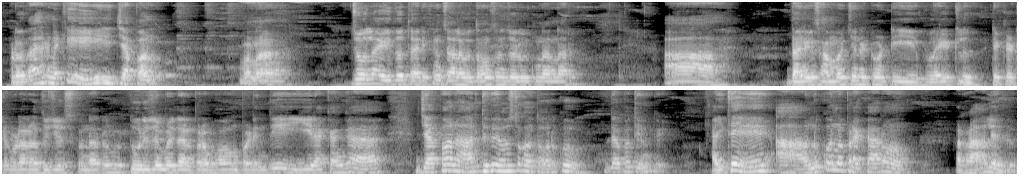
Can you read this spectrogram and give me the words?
ఇప్పుడు ఉదాహరణకి జపాన్. మన జూలై ఐదో తారీఖున చాలా విధ్వంసం జరుగుతుందన్నారు. దానికి సంబంధించినటువంటి ఫ్లైట్లు టికెట్లు కూడా రద్దు చేసుకున్నారు. టూరిజం మీద దాని ప్రభావం పడింది. ఈ రకంగా జపాన్ ఆర్థిక వ్యవస్థ కొంతవరకు దెబ్బతింది. అయితే ఆ అనుకున్న ప్రకారం రాలేదు.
